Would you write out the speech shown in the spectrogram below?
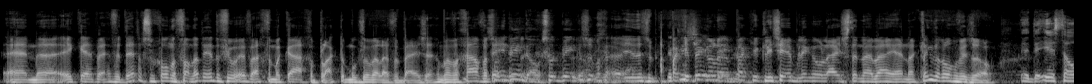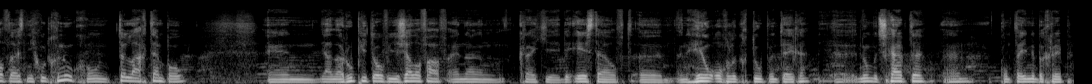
En eh, ik heb even 30 seconden van dat interview even achter elkaar geplakt. Dat moet ik er wel even bij zeggen. Maar we gaan van ene- bingo, soort bingo. Dus, eh, dus pak, je bingo, bingo. pak je cliché bingo lijst erbij en dan klinkt ongeveer zo. De eerste helft is niet goed genoeg. Gewoon te laag tempo. En ja, dan roep je het over jezelf af. En dan krijg je de eerste helft eh, een heel ongelukkig doelpunt tegen. Eh, noem het scherpte, containerbegrip.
